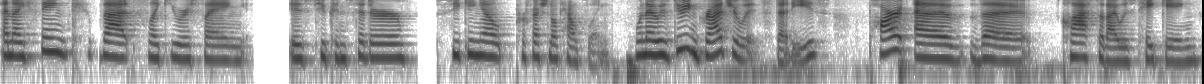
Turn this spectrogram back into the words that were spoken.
And I think that's, like you were saying, is to consider seeking out professional counseling. When I was doing graduate studies, part of the class that I was taking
